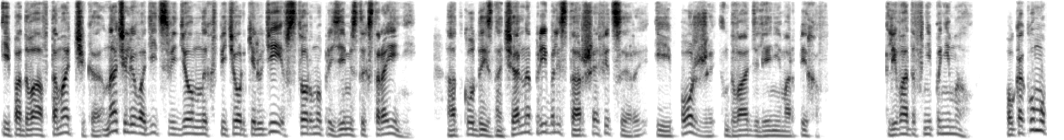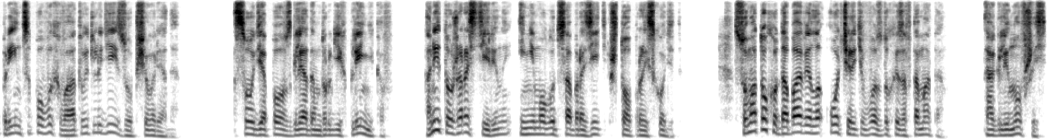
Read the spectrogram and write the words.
и по два автоматчика начали водить сведенных в пятерке людей в сторону приземистых строений, откуда изначально прибыли старшие офицеры и позже два отделения морпехов. Левадов не понимал, по какому принципу выхватывают людей из общего ряда. Судя по взглядам других пленников, они тоже растеряны и не могут сообразить, что происходит. Суматоху добавила очередь в воздух из автомата. Оглянувшись,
